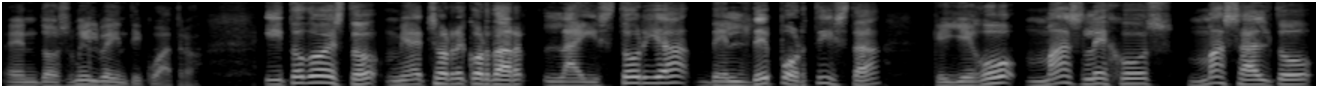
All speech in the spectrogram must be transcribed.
en 2024. Y todo esto me ha hecho recordar la historia del deportista que llegó más lejos, más alto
